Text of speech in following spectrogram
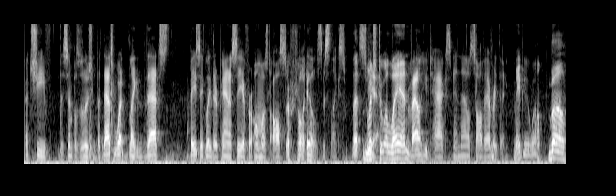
achieve the simple solution. But that's what like that's basically their panacea for almost all social ills. It's like let's switch Yeah. to a land value tax, and that'll solve everything. Maybe it will. Well,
